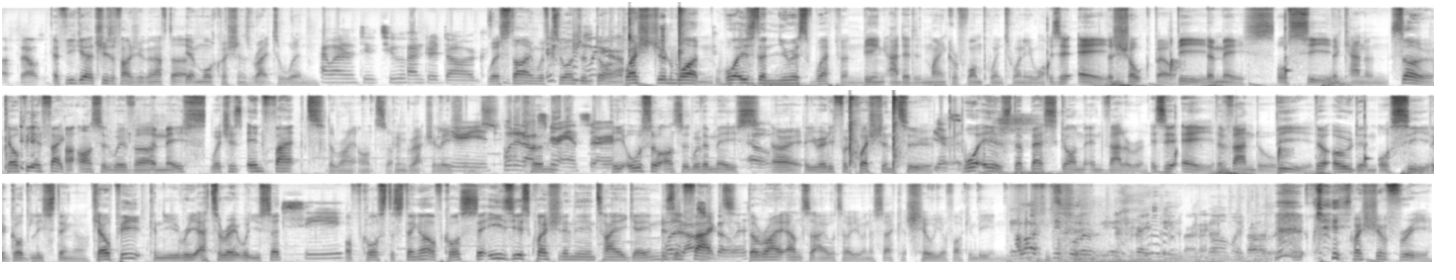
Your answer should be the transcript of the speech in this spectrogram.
a thousand. If you get a choose a thousand, you're gonna have to get more questions right to win. I want to do 200 dogs. We're starting with 200 Where? dollars. Question one: What is the newest weapon being added in Minecraft 1.21? Is it A, the shulk belt, B, the mace, or C, the cannon? So Kelpie, in fact, answered with uh, the mace, which is in fact the right answer. Period. Congratulations. What did Con- Oscar um, answer? He also answered with a mace. Oh. All right, are you ready for question two? Yes. What is the best gun in Valorant? Is it A, the Vandal, B, the Odin, or C, the Godly Stinger? Kelpie, can you reiterate what you said? C. Of course, the Stinger, of course. The easiest question in the entire game is, in Oscar fact, the right answer. I will tell you in a second. Chill your fucking bean. I like to keep all over the edge of 18, man. Oh my god. Question three.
